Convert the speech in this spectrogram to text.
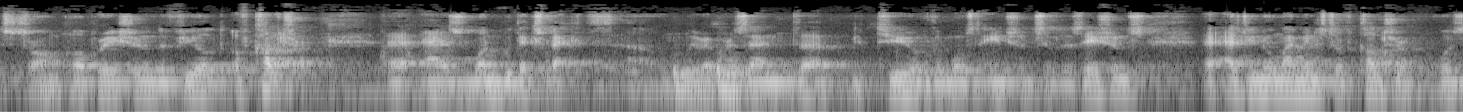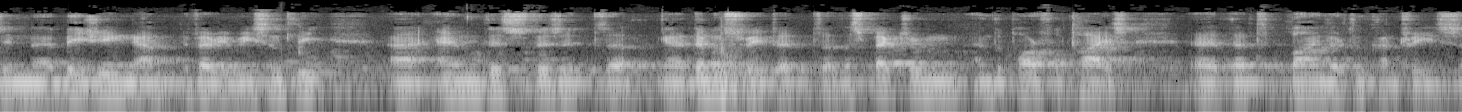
strong cooperation in the field of culture, as one would expect. we represent two of the most ancient civilizations. As you know, my Minister of Culture was in Beijing um, very recently. Uh, and this visit uh, uh, demonstrated the spectrum and the powerful ties Uh, that bind our two countries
